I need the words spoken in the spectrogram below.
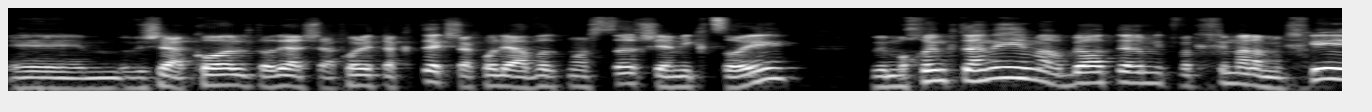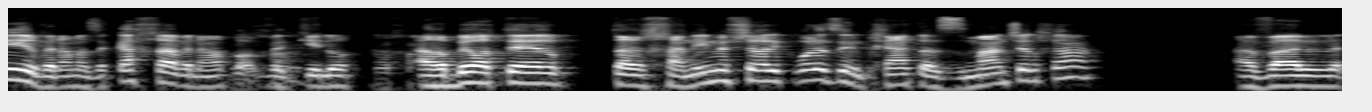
אמ, ושהכול, אתה יודע, שהכול יתקתק, שהכול יעבוד כמו שצריך, שיהיה מקצועי, ומוכרים קטנים הרבה יותר מתווכחים על המחיר ולמה זה ככה ולמה פה, נכון, וכאילו נכון. הרבה יותר טרחנים אפשר לקרוא לזה מבחינת הזמן שלך, אבל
